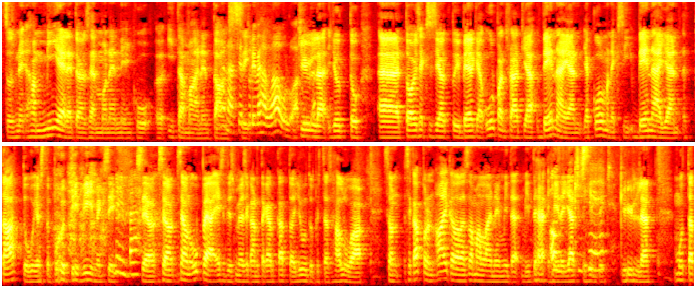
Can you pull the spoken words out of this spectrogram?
Se on ihan mieletön semmonen niin kuin, itämainen tanssi. Sieltä tuli vähän laulua. Kyllä, kyllä. juttu. toiseksi sijoittui Belgian Urban Trad ja Venäjän, ja kolmanneksi Venäjän Tatu, josta puhuttiin viimeksi. se, on, se, on, se on upea esitys myös, ja kannattaa käydä katsoa YouTubesta, jos haluaa. Se, on, se kappale on aika lailla samanlainen, mitä, mitä heitä jätti. Kyllä, mutta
